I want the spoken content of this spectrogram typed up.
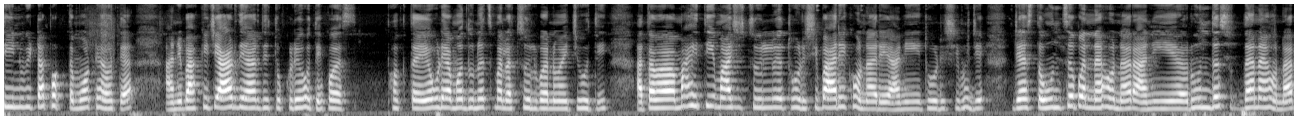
तीन विटा फक्त मोठ्या होत्या. आणि बाकीचे अर्धे अर्धे तुकडे होते बस. फक्त एवढ्यामधूनच मला चूल बनवायची होती. आता माहिती माझी चूल थोडीशी बारीक होणार आहे आणि थोडीशी म्हणजे जास्त उंच पण नाही होणार आणि रुंदसुद्धा नाही होणार.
